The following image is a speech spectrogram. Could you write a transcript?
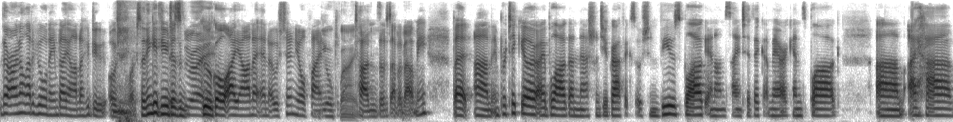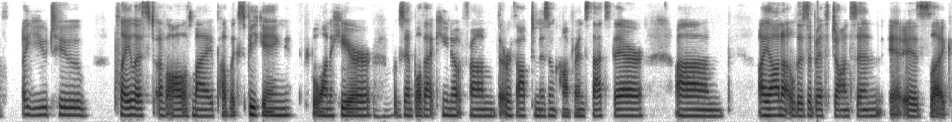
there aren't a lot of people named Ayana who do ocean work. So I think if you just right. Google Ayana and ocean, you'll find, you'll find, tons of stuff about me. But um, in particular, I blog on National Geographic's Ocean Views blog and on Scientific American's blog. Um, I have a YouTube playlist of all of my public speaking people want to hear. Mm-hmm. For example, that keynote from the Earth Optimism Conference, that's there. Um, Ayana Elizabeth Johnson is like,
